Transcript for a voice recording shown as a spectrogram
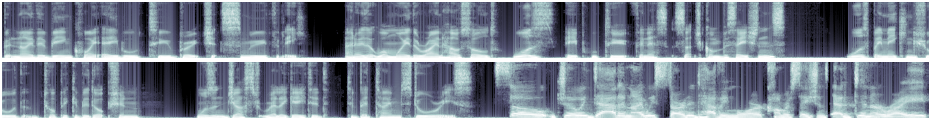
but neither being quite able to broach it smoothly. I know that one way the Ryan household was able to finesse such conversations was by making sure that the topic of adoption wasn't just relegated to bedtime stories. So, Joey, dad, and I, we started having more conversations at dinner, right?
